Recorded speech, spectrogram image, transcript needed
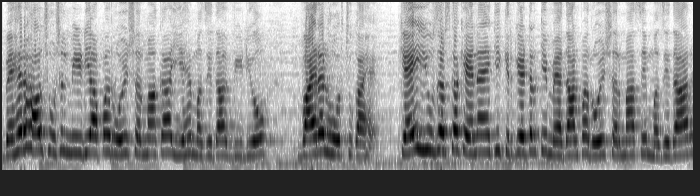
बहरहाल सोशल मीडिया पर रोहित शर्मा का यह मज़ेदार वीडियो वायरल हो चुका है। कई यूज़र्स का कहना है कि क्रिकेटर के मैदान पर रोहित शर्मा से मज़ेदार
